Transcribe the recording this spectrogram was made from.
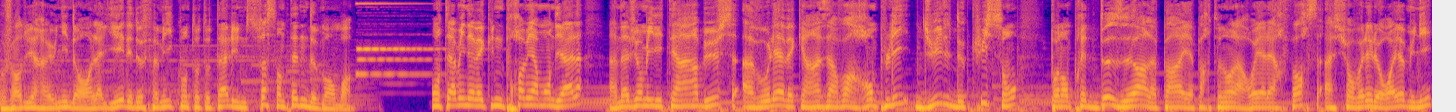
Aujourd'hui réunis dans l'Allier, les deux familles comptent au total une soixantaine de membres. On termine avec une première mondiale. Un avion militaire Airbus a volé avec un réservoir rempli d'huile de cuisson. Pendant près de deux heures, l'appareil appartenant à la Royal Air Force a survolé le Royaume-Uni,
